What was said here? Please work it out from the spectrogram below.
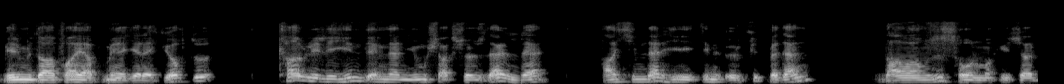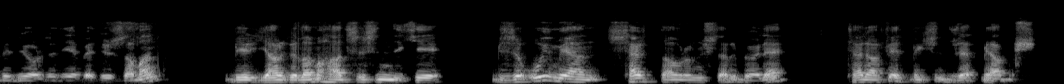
bir müdafaa yapmaya gerek yoktu. Kavliliğin denilen yumuşak sözlerle hakimler heyetini ürkütmeden davamızı savunmak icap ediyordu diye Bediüzzaman bir yargılama hadisesindeki bize uymayan sert davranışları böyle telafi etmek için düzeltme yapmış.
